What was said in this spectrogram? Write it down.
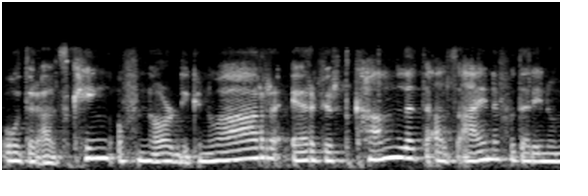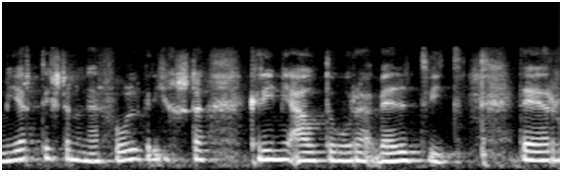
oder als King of Nordic Noir. Er wird gehandelt als einer der renommiertesten und erfolgreichsten Krimi-Autoren weltweit. Der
